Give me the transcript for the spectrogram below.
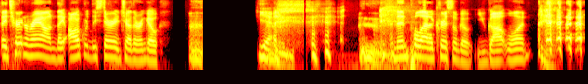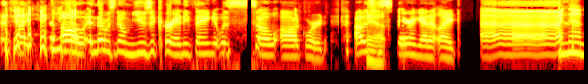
They turn around, they awkwardly stare at each other and go, yeah. Mm. and then pull out a crystal and go, You got one? it's like, oh, and there was no music or anything. It was so awkward. I was Yeah. just staring at it like, uh and then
